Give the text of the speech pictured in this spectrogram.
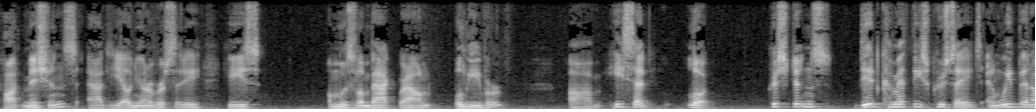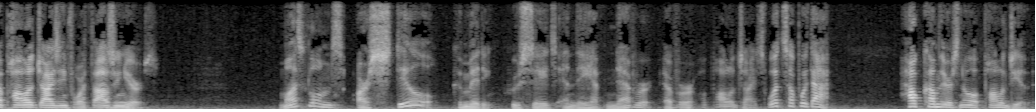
taught missions at Yale University, he's a Muslim background believer. Um, he said, Look, Christians did commit these crusades, and we've been apologizing for a thousand years. Muslims are still committing crusades, and they have never, ever apologized. What's up with that? How come there's no apology of it?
